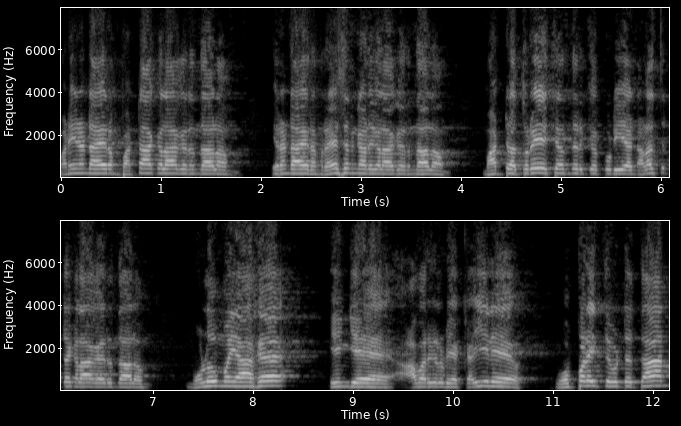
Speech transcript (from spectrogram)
பனிரெண்டாயிரம் பட்டாக்களாக இருந்தாலும் இரண்டாயிரம் ரேஷன் கார்டுகளாக இருந்தாலும் மற்ற துறையை சேர்ந்திருக்கக்கூடிய நலத்திட்டங்களாக இருந்தாலும் முழுமையாக இங்கே அவர்களுடைய கையிலே ஒப்படைத்து விட்டுத்தான்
